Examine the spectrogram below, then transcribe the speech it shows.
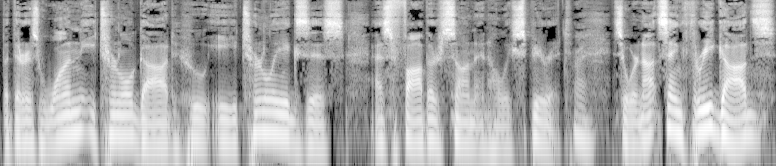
but there is one eternal God who eternally exists as Father, Son, and Holy Spirit. Right. So we're not saying three gods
